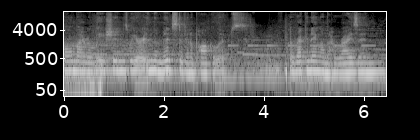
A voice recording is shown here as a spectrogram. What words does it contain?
All my relations, we are in the midst of an apocalypse a reckoning on the horizon.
